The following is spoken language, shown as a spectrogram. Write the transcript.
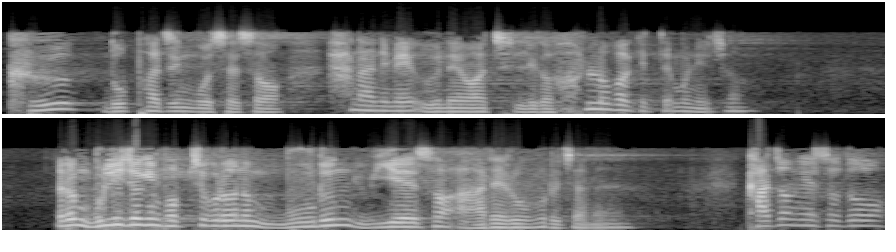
그 높아진 곳에서 하나님의 은혜와 진리가 흘러가기 때문이죠. 여러분, 물리적인 법칙으로는 물은 위에서 아래로 흐르잖아요. 가정에서도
